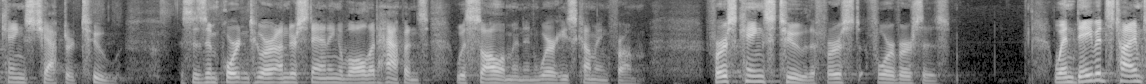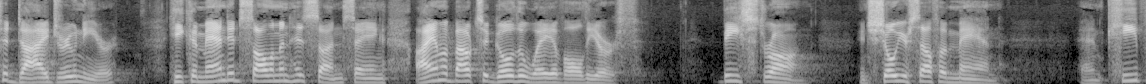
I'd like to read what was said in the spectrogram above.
Kings chapter 2. This is important to our understanding of all that happens with Solomon and where he's coming from. 1 Kings 2, the first four verses. When David's time to die drew near, he commanded Solomon his son, saying, I am about to go the way of all the earth. Be strong and show yourself a man, and keep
